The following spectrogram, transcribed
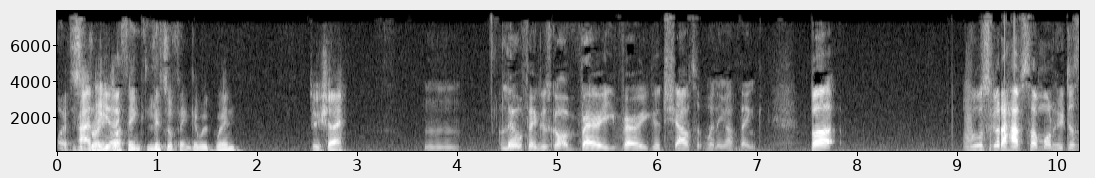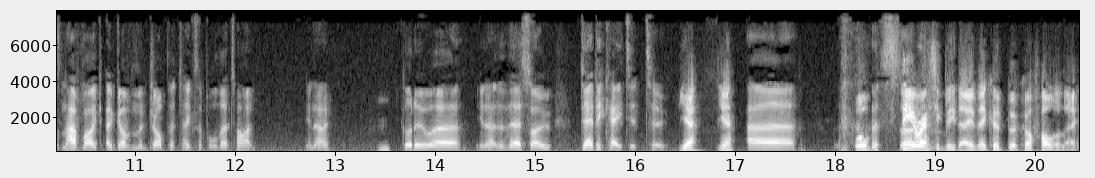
I disagree. I think Littlefinger would win. touche. Mm. Littlefinger's got a very, very good shout at winning, I think. But we've also got to have someone who doesn't have like a government job that takes up all their time. You know, Mm. got to, uh, you know, that they're so dedicated to. Yeah, yeah. Uh, Well, so- theoretically, Dave, they could book off holiday.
